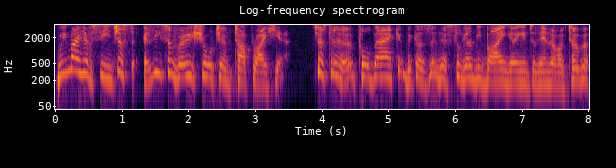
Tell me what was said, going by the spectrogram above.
we might have seen just at least a very short-term top right here. Just a pull back because they're still going to be buying going into the end of October.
